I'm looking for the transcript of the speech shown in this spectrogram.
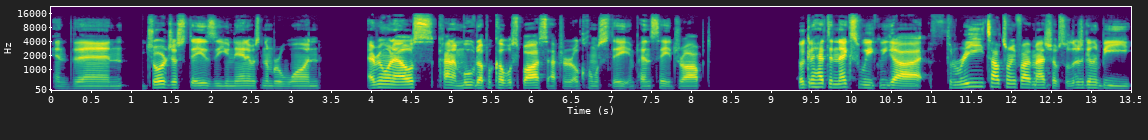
And then Georgia stays the unanimous number one. Everyone else kind of moved up a couple spots after Oklahoma State and Penn State dropped. Looking ahead to next week, we got three top 25 matchups, so there's going to be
